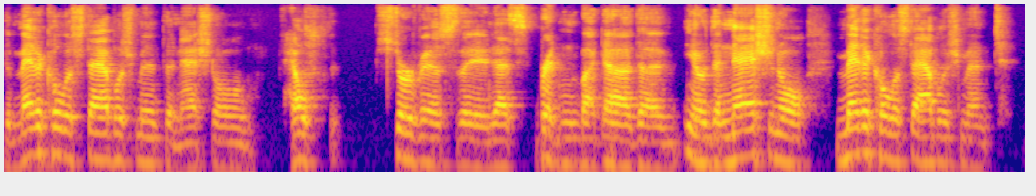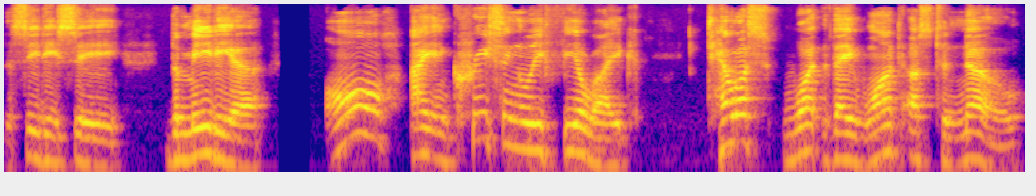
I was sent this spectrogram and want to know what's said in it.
the medical establishment, the National Health Service, the, that's Britain, but uh, the you know the national medical establishment, the CDC, the media, all I increasingly feel like tell us what they want us to know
